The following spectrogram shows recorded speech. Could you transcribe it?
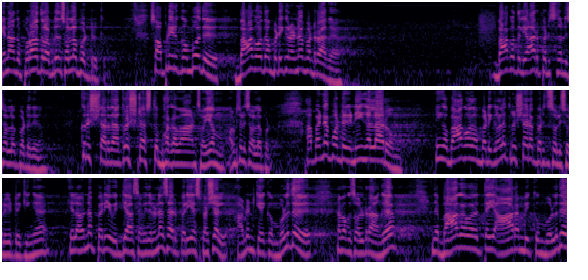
ஏன்னா அந்த புராணத்தில் அப்படி தான் சொல்லப்பட்டிருக்கு. ஸோ அப்படி இருக்கும்போது பாகவதம் படிக்கிறவங்க என்ன பண்ணுறாங்க பாகவத்தில் யார் பெருசுன்னு சொல்லி சொல்லப்படுது? கிருஷ்ணர் தான் கிருஷ்ணஸ்து பகவான் சுயம் அப்படின்னு சொல்லி சொல்லப்படும் அப்போ என்ன பண்ணுறீங்க நீங்கள் எல்லாரும் நீங்கள் பாகவதம் படிக்கிறனால கிருஷ்ணரை பெருசு சொல்லி சொல்லிட்டு இருக்கீங்க இதில் என்ன பெரிய வித்தியாசம்? இதில் என்ன சார் பெரிய ஸ்பெஷல் அப்படின்னு கேட்கும் பொழுது நமக்கு சொல்கிறாங்க இந்த பாகவதத்தை ஆரம்பிக்கும் பொழுது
